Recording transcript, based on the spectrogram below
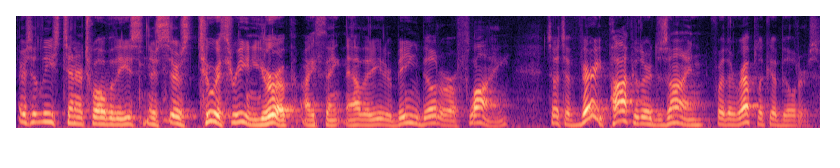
There's at least 10 or 12 of these. There's, there's two or three in Europe, I think, now that are either being built or are flying. So it's a very popular design for the replica builders.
